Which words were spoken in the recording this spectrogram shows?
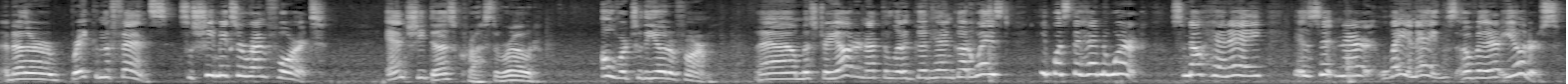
another break in the fence, so she makes a run for it. And she does cross the road over to the Yoder farm. Well, Mr. Yoder, not to let a good hen go to waste, he puts the hen to work. So now hen A is sitting there laying eggs over there at Yoder's.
